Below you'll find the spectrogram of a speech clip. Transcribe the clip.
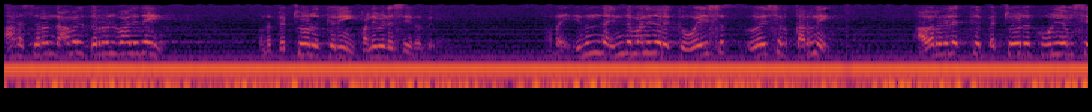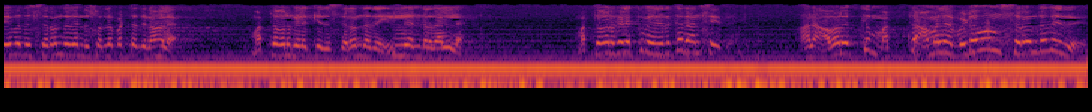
ஆக சிறந்த அமல் பெருள் வாலிதை அந்த பெற்றோருக்கு நீ பணிவிட செய்யறது அப்ப இருந்த இந்த மனிதருக்கு வயசு கருணை அவர்களுக்கு பெற்றோருக்கு ஊழியம் செய்வது சிறந்தது என்று சொல்லப்பட்டதுனால மற்றவர்களுக்கு இது சிறந்தது இல்லை என்றதல்ல. மற்றவர்களுக்கும் இது இருக்கதான் செய்து. ஆனா அவருக்கு மற்ற அமலை விடவும் சிறந்தது இது.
